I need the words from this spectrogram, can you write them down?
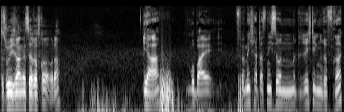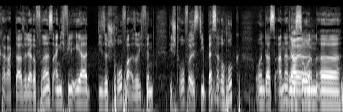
Das würde ich sagen, ist der Refrain, oder? Ja, wobei für mich hat das nicht so einen richtigen Refrain-Charakter. Also der Refrain ist eigentlich viel eher diese Strophe. Also ich finde, die Strophe ist die bessere Hook und das andere Ja, ist ja, so ja. ein, äh,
